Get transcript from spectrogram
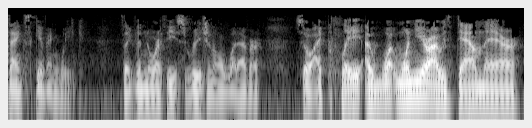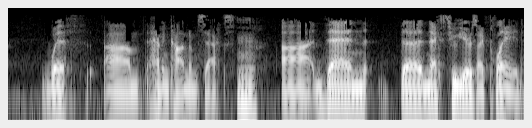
Thanksgiving week. It's like the Northeast Regional, whatever. So I played. I one one year I was down there with um, having condom sex. Uh, then the next two years I played,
